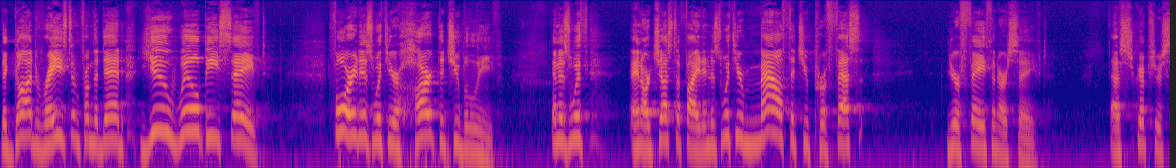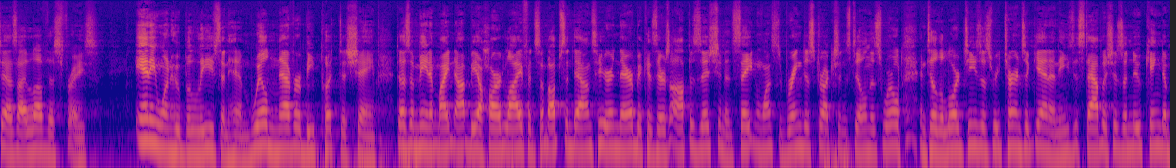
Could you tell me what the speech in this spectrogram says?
that God raised him from the dead, you will be saved. For it is with your heart that you believe, and is with and are justified, and is with your mouth that you profess your faith and are saved. As scripture says, I love this phrase anyone who believes in him will never be put to shame. Doesn't mean it might not be a hard life and some ups and downs here and there because there's opposition and Satan wants to bring destruction still in this world until the Lord Jesus returns again and he establishes a new kingdom,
